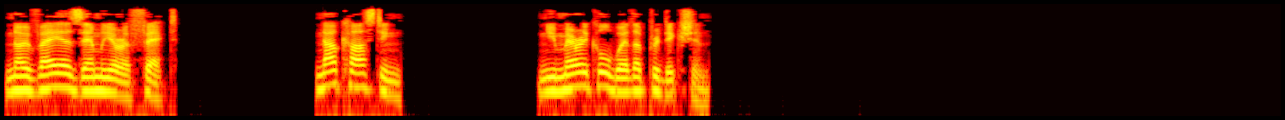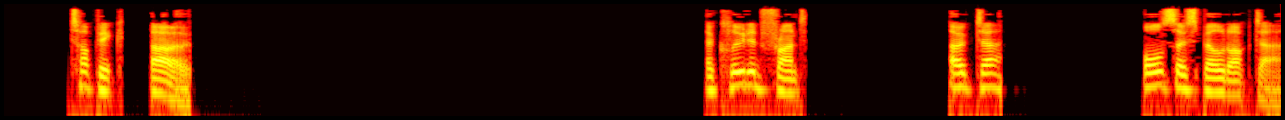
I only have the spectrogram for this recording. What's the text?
Novaya Zemlya effect Nowcasting Numerical weather prediction. Topic O. Occluded front. Okta. Also spelled octa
